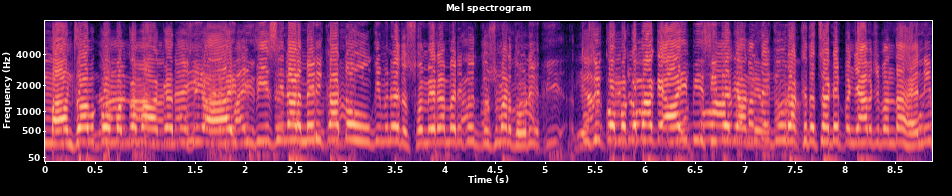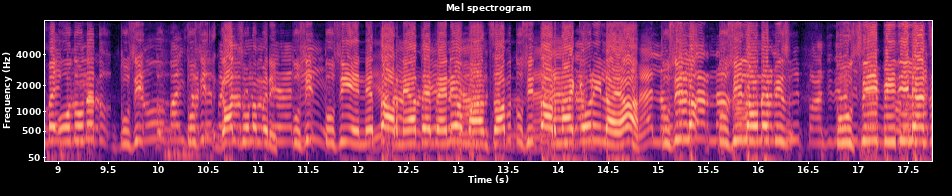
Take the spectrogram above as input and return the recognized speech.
ਮਾਨ ਸਾਹਿਬ ਘੁੰਮ ਘਮਾ ਕੇ ਤੁਸੀਂ ਭਾਈ ਆਈਪੀਸੀ ਬੀਸੀ ਨਾਲ ਮੇਰੀ ਕਾਹਤੋਂ ਹੋਊਗੀ? ਮੈਨੂੰ ਇਹ ਦੱਸੋ ਮੇਰਾ ਮੇਰੇ ਕੋਈ ਦੁਸ਼ਮਣ ਥੋੜੀ ਤੁਸੀਂ ਘੁੰਮ ਘਮਾ ਕੇ ਆਈਪੀਸੀ ਤੇ ਜਾਂਦੇ ਬੰਦੇ ਕਿਉਂ ਰੱਖਦੇ ਸਾਡੇ ਪੰਜਾਬ 'ਚ ਬੰਦਾ ਹੈ ਨਹੀਂ ਬਾਈ। ਉਦੋਂ ਦੇ ਤੁਸੀਂ ਤੁਸੀਂ ਗੱਲ ਸੁਣੋ ਮੇਰੀ। ਤੁਸੀਂ ਤੁਸੀਂ। ਇੰਨੇ ਧਰਨਿਆਂ ਤੇ ਬਹਿਨੇ ਹੋ ਮਾਨ ਸਾਹਿਬ ਤੁਸੀਂ ਧਰਨਾ ਕਿਉਂ ਨਹੀਂ ਲਾਇਆ? ਤੁਸੀਂ ਤੁਸੀਂ ਲਾਉਂਦੇ ਵੀ ਤੁਸੀਂ ਵਿਜੀਲੈਂਸ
